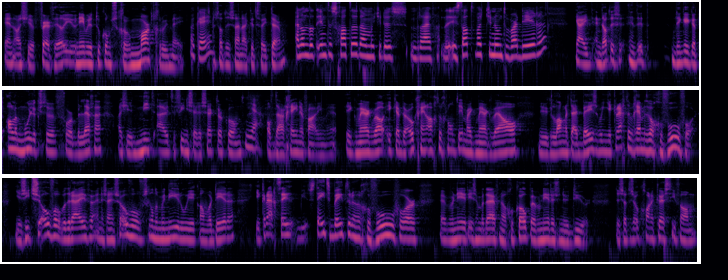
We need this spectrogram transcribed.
En als je fair value, neem je de toekomstige marktgroei mee. Oké. Dus dat zijn eigenlijk de twee termen. En om dat in te schatten, dan moet je dus een bedrijf... Is dat wat je noemt waarderen? Ja, en dat is, het, denk ik het allermoeilijkste voor beleggen als je niet uit de financiële sector komt Ja. of daar geen ervaring mee. hebt. Ik merk wel, ik heb daar ook geen achtergrond in, maar ik merk wel, nu ik langer tijd bezig ben, je krijgt er op een gegeven moment wel gevoel voor. Je ziet zoveel bedrijven en er zijn zoveel verschillende manieren hoe je kan waarderen. Je krijgt steeds, steeds beter een gevoel voor eh, wanneer is een bedrijf nou goedkoop en wanneer is het nu duur. Dus dat is ook gewoon een kwestie van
